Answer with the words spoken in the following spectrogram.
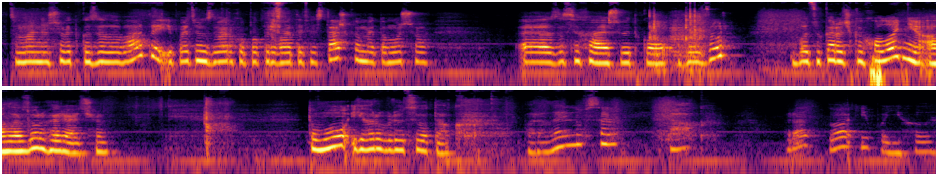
Максимально швидко заливати і потім зверху покривати фісташками, тому що е, засихає швидко глазур бо цукерочки холодні, а глазур гаряча. Тому я роблю це отак. Паралельно все. Так. Раз, два і поїхали.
